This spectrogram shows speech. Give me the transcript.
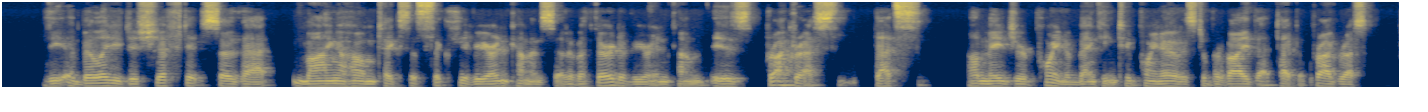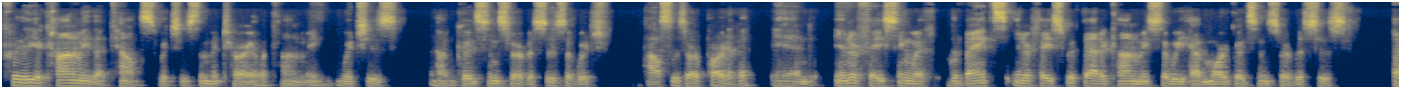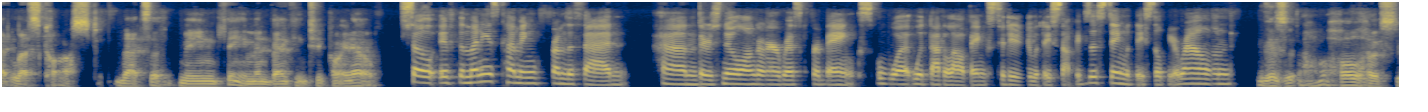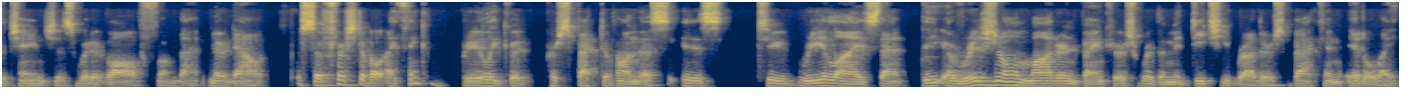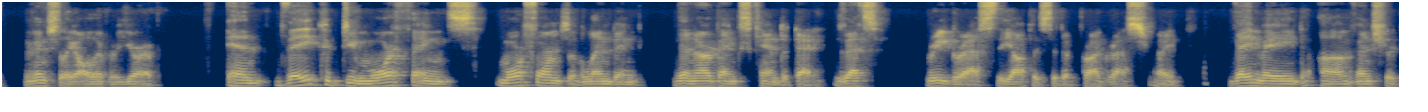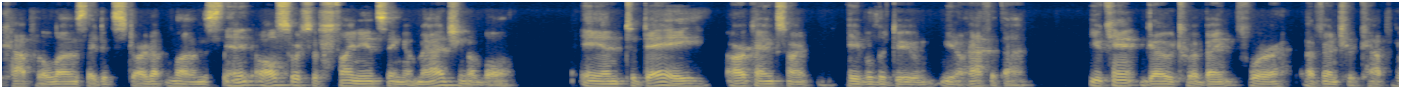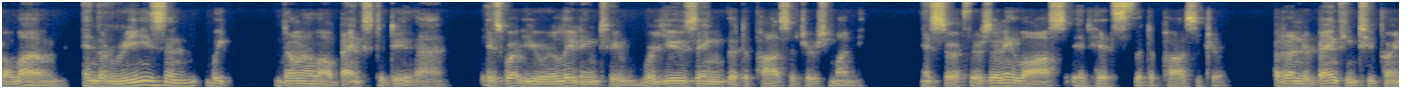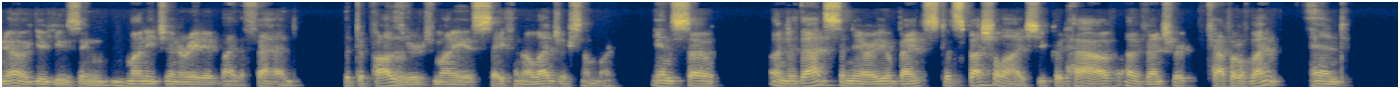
the ability to shift it so that buying a home takes a sixth of your income instead of a third of your income is progress. That's a major point of banking 2.0 is to provide that type of progress for the economy that counts, which is the material economy, which is uh, goods and services, of which houses are part of it, and interfacing with the banks, interface with that economy so we have more goods and services at less cost. That's the main theme in Banking 2.0. So, if the money is coming from the Fed and there's no longer a risk for banks, what would that allow banks to do? Would they stop existing? Would they still be around? There's a whole host of changes would evolve from that, no doubt. So, first of all, I think a really good perspective on this is to realize that the original modern bankers were the Medici brothers back in Italy, eventually all over Europe. And they could do more things, more forms of lending than our banks can today. That's regress, the opposite of progress, right? They made um, venture capital loans, they did startup loans, and all sorts of financing imaginable. And today, our banks aren't able to do, you know, half of that. You can't go to a bank for a venture capital loan. And the reason we don't allow banks to do that is what you were alluding to. We're using the depositor's money. And so if there's any loss, it hits the depositor. But under Banking 2.0, you're using money generated by the Fed. The depositor's money is safe in a ledger somewhere. And so under that scenario, banks could specialize. You could have a venture capital bank and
